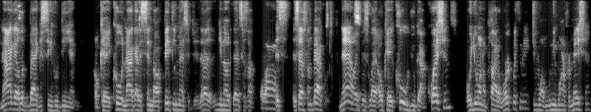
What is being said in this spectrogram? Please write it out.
Now I got to look back and see who DM me. Okay, cool. Now I got to send out 50 messages. That, you know, that's just, wow. it's, it's hustling backwards. Now, if it's like, okay, cool, you got questions or you want to apply to work with me, you want, we need more information.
